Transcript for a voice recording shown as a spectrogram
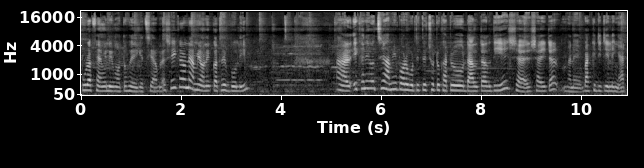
পুরো ফ্যামিলির মতো হয়ে গেছি আমরা। সেই কারণে আমি অনেক কথাই বলি। আর এখানে হচ্ছে আমি পরবর্তীতে ছোটোখাটো ডাল টাল দিয়ে শাড়িটার মানে বাকি ডিটেলিং অ্যাড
